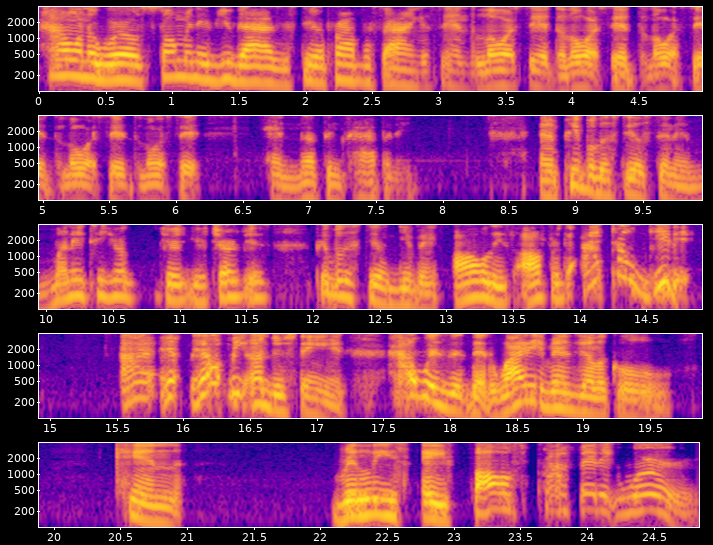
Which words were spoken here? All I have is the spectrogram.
how in the world so many of you guys are still prophesying and saying the Lord said, the Lord said, the Lord said, the Lord said, the Lord said, and nothing's happening. And people are still sending money to your, your your churches. People are still giving all these offers. I don't get it. I help me understand. How is it that white evangelicals can release a false prophetic word,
